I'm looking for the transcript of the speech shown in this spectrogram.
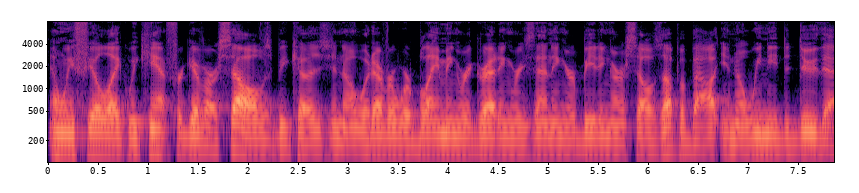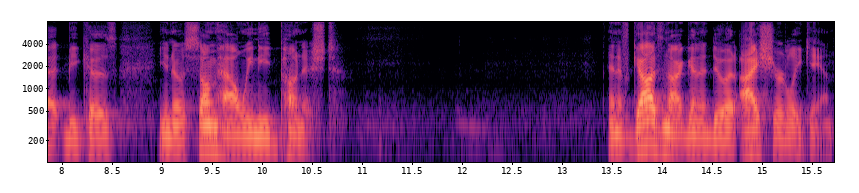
and we feel like we can't forgive ourselves because, you know, whatever we're blaming, regretting, resenting, or beating ourselves up about, you know, we need to do that because, you know, somehow we need punished. And if God's not going to do it, I surely can.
